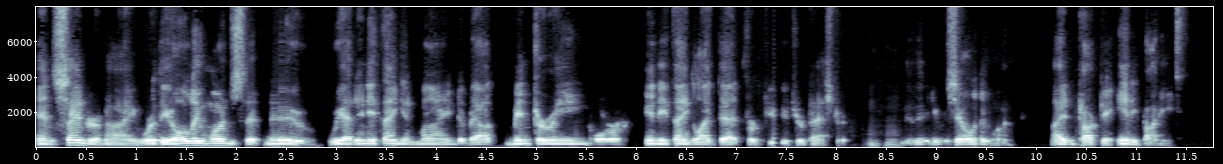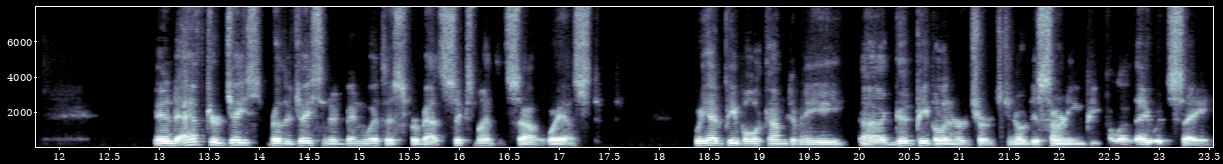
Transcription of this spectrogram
and Sandra and I were the only ones that knew we had anything in mind about mentoring or anything like that for future pastor. Mm-hmm. He was the only one. I didn't talk to anybody. And after Jace, Brother Jason had been with us for about six months at Southwest, we had people come to me, uh, good people in our church, you know, discerning people, and they would say,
